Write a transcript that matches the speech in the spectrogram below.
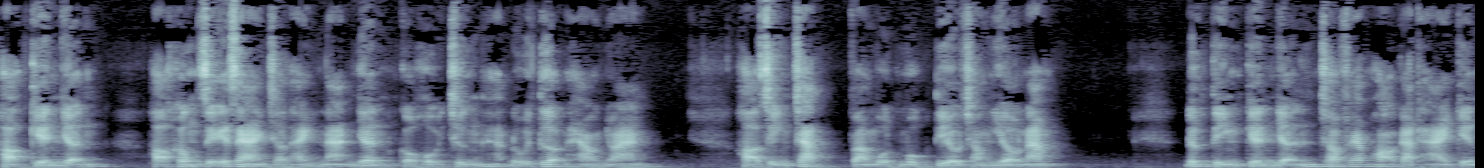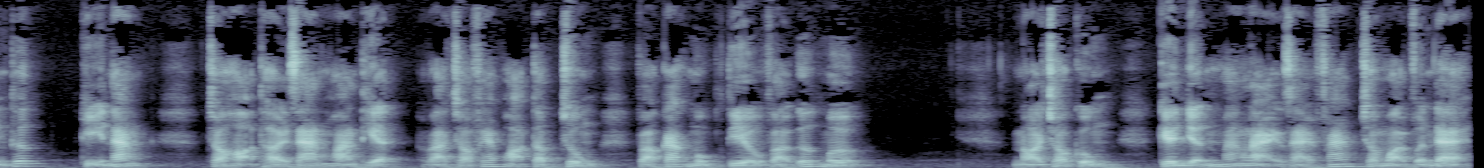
Họ kiên nhẫn, họ không dễ dàng trở thành nạn nhân của hội chứng đối tượng hào nhoáng. Họ dính chặt vào một mục tiêu trong nhiều năm. Đức tính kiên nhẫn cho phép họ gặt hái kiến thức, kỹ năng, cho họ thời gian hoàn thiện và cho phép họ tập trung vào các mục tiêu và ước mơ. Nói cho cùng, kiên nhẫn mang lại giải pháp cho mọi vấn đề.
